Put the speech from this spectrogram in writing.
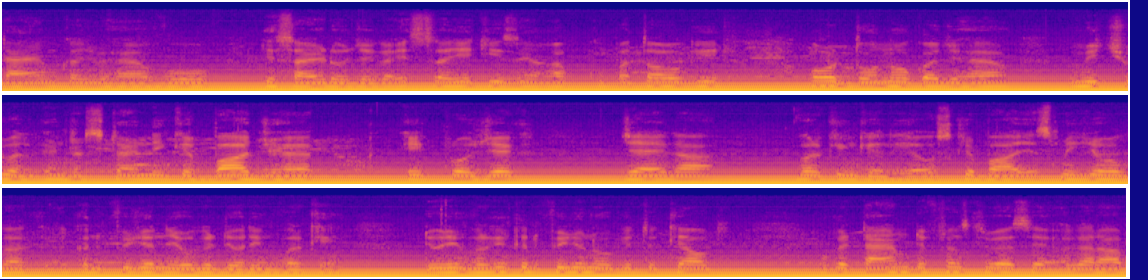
टाइम का जो है, वो डिसाइड हो जाएगा। इस तरह ये चीज़ें आपको पता होगी। और दोनों का जो है म्यूचुअल अंडरस्टैंडिंग के बाद जो है, एक प्रोजेक्ट जाएगा वर्किंग के लिए। उसके बाद इसमें ये होगा कन्फ्यूज़न नहीं होगी during working during working confusion होगी तो क्या क्योंकि टाइम डिफरेंस की वजह से अगर आप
